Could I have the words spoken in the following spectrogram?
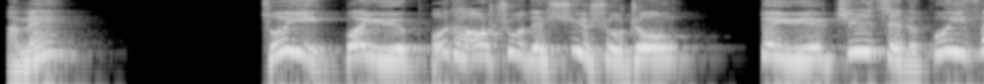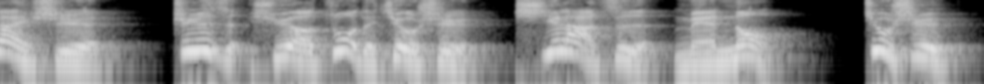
阿门。所以关于葡萄树的叙述中。对于枝子的规范是，枝子需要做的就是希腊字 meno，就是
